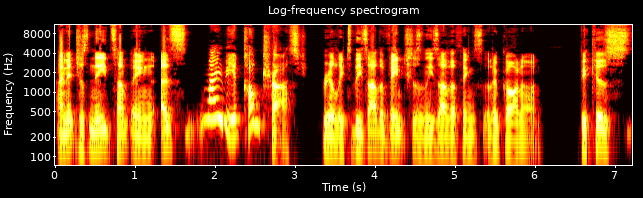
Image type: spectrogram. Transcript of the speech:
And it just needs something as maybe a contrast, really, to these other ventures and these other things that have gone on. Because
